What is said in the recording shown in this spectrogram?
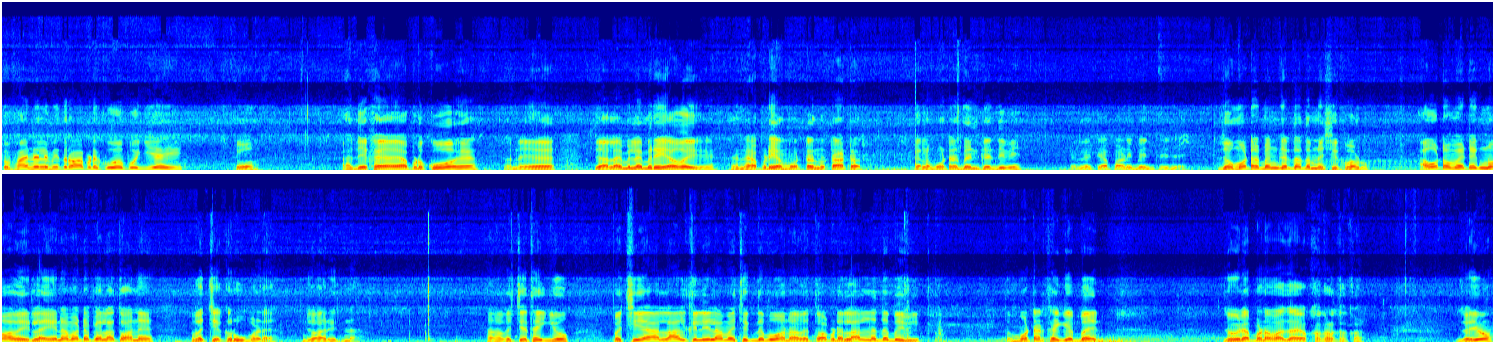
તો ફાઇનલી મિત્રો આપણે કૂવો પહોંચી આવી તો આ દેખાય આપણો કૂવો છે અને જ્યાં લાંબી લાંબી રહી હવે છે. અને આપણે આ મોટરનું ટાટર. પહેલાં મોટર બંધ કરી દેવી, એટલે ત્યાં પાણી બંધ થઈ જાય. જો મોટર બંધ કરતાં તમને શીખવાડું. આ ઓટોમેટિકનું આવે, એટલે એના માટે પહેલાં તો આને વચ્ચે કરવું પડે, જો આ રીતના. હા, વચ્ચે થઈ ગયું. પછી આ લાલ કે લીલામાંથી દબાવવાના આવે, તો આપણે લાલને દબાવી. તો મોટર થઈ ગઈ બંધ. જોયેલા પણ અવાજ આવ્યો, ખખડ ખખડ. જોયું?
